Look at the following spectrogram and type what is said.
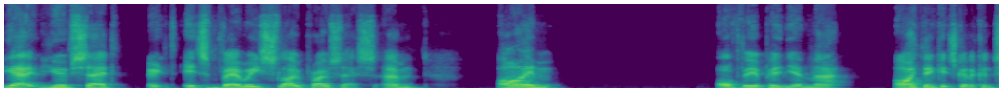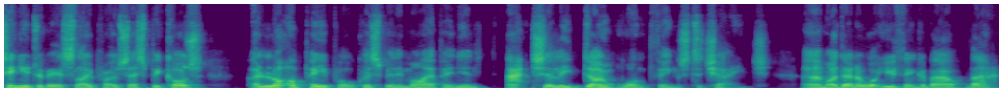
yeah, you've said it, it's very slow process. Um, I'm of the opinion that I think it's going to continue to be a slow process because a lot of people, Crispin, in my opinion, actually don't want things to change. Um, I don't know what you think about that.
